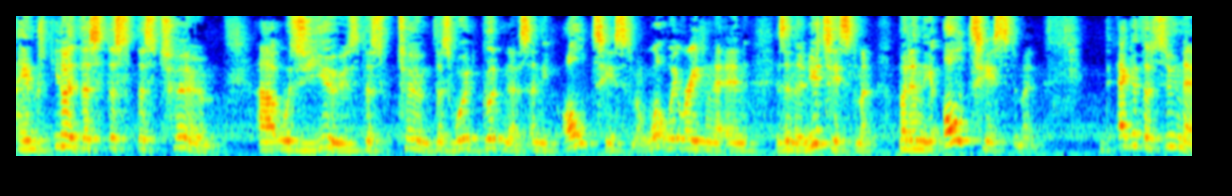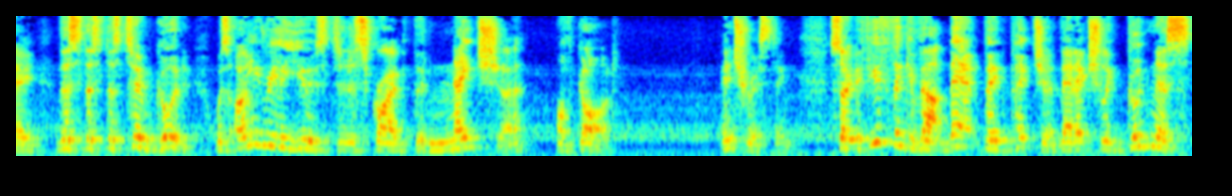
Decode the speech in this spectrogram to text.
and you know this this this term uh, was used. This term, this word goodness, in the Old Testament. What we're reading it in is in the New Testament, but in the Old Testament, agathosune, this this this term good, was only really used to describe the nature of God. Interesting. So if you think about that big picture, that actually goodness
